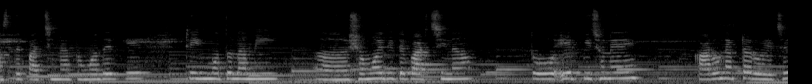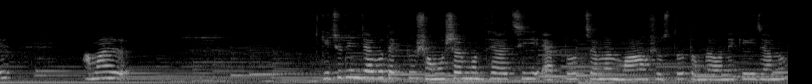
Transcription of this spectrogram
আসতে পারছি না। তোমাদেরকে ঠিক মতন আমি সময় দিতে পারছি না। তো এর পিছনে কারণ একটা রয়েছে। আমার কিছুদিন যাবৎ একটু সমস্যার মধ্যে আছি। এক তো হচ্ছে আমার মা অসুস্থ, তোমরা অনেকেই জানো।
